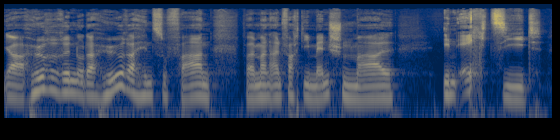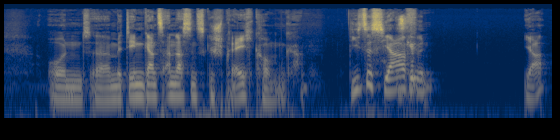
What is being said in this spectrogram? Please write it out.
ja, Hörerin oder Hörer hinzufahren, weil man einfach die Menschen mal in echt sieht und äh, mit denen ganz anders ins Gespräch kommen kann. Dieses Jahr für. Ja.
